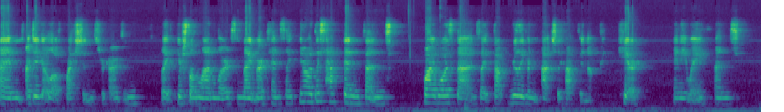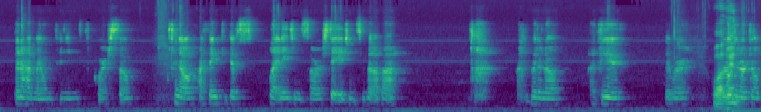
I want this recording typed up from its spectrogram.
Um, I do get a lot of questions regarding like your slum landlords and nightmare tenants, like you know this happened and why was that? And it's like that really didn't actually happen up here anyway. And then I had my own opinions, of course. So no, I think it gives letting agents or estate agents a bit of a I don't know a view that we're Well, not doing our job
